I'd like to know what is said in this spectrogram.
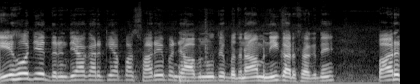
ਇਹੋ ਜਿਹੇ ਦਰਿੰਦਿਆਂ ਕਰਕੇ ਆਪਾਂ ਸਾਰੇ ਪੰਜਾਬ ਨੂੰ ਤੇ ਬਦਨਾਮ ਨਹੀਂ ਕਰ ਸਕਦੇ। ਪਰ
